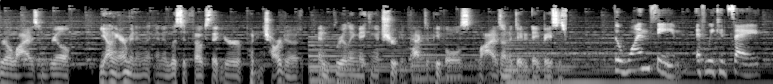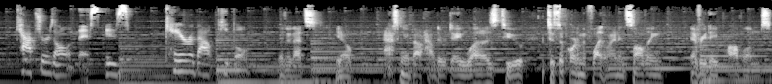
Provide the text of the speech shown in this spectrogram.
real lives and real young airmen and, and enlisted folks that you're put in charge of and really making a true impact to people's lives on a day to day basis. The one theme, if we could say, captures all of this is care about people. Whether that's, you know, asking about how their day was to to supporting the flight line and solving everyday problems.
